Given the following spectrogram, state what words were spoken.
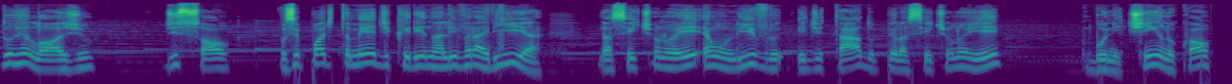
do relógio de sol. Você pode também adquirir na livraria da Seichonoye, é um livro editado pela Seichonoye, bonitinho, no qual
